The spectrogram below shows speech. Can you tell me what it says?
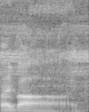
バイバーイ。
